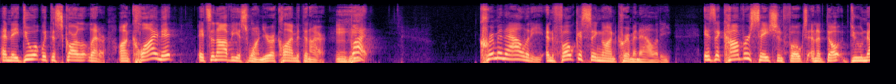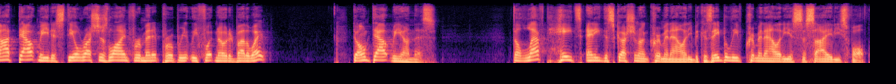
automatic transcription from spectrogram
and they do it with the scarlet letter. On climate, it's an obvious one. You're a climate denier. Mm-hmm. But criminality and focusing on criminality is a conversation, folks. And a, do, do not doubt me to steal Rush's line for a minute, appropriately footnoted, by the way. Don't doubt me on this. The left hates any discussion on criminality because they believe criminality is society's fault.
